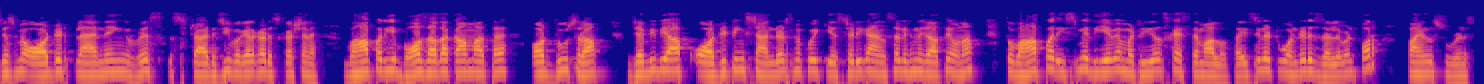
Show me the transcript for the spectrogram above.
जिसमें ऑडिट प्लानिंग रिस्क स्ट्रेटजी वगैरह का डिस्कशन है, वहाँ पर ये बहुत ज़्यादा काम आता है। और दूसरा जब भी आप ऑडिटिंग स्टैंडर्ड्स में कोई केस स्टडी का आंसर लिखने जाते हो ना तो वहाँ पर इसमें दिए हुए मटेरियल्स का इस्तेमाल होता है। इसीलिए 200 is relevant for final students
